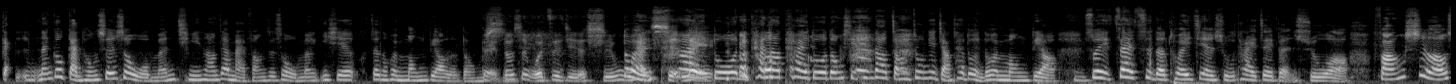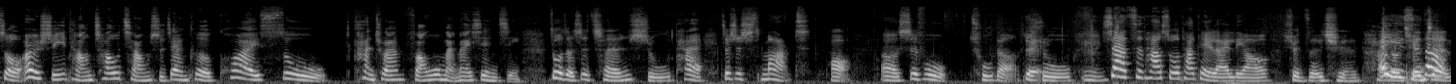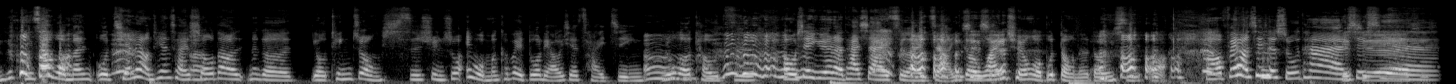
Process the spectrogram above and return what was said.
感能够感同身受，我们平常在买房子的时候，我们一些真的会懵掉的东西，对，都是我自己的实物，对，太多，你看到太多东西，听到张中介讲太多，你都会懵掉。嗯、所以再次的推荐淑泰这本书哦，《房市老手二十一堂超强实战课》，快速看穿房屋买卖陷阱，作者是陈淑泰，这是 Smart 哦，呃，师傅。出的书，嗯，下次他说他可以来聊选择权，还有权证。你知道我们，我前两天才收到那个有听众私讯说，哎，我们可不可以多聊一些财经，如何投资？好，我先约了他，下一次来讲一个完全我不懂的东西。好，非常谢谢舒泰，谢谢。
